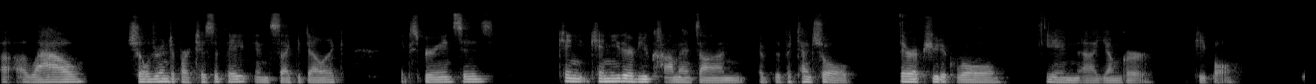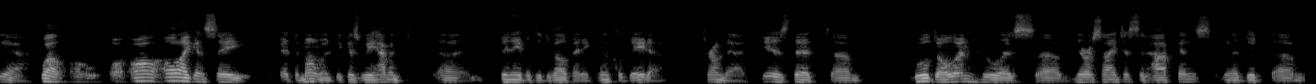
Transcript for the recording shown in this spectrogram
uh, allow children to participate in psychedelic experiences. Can, can either of you comment on the potential therapeutic role in younger people? Yeah, well, all, all, I can say at the moment, because we haven't uh, been able to develop any clinical data from that, is that um, Dölen, who was a neuroscientist at Hopkins, you know, did um,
